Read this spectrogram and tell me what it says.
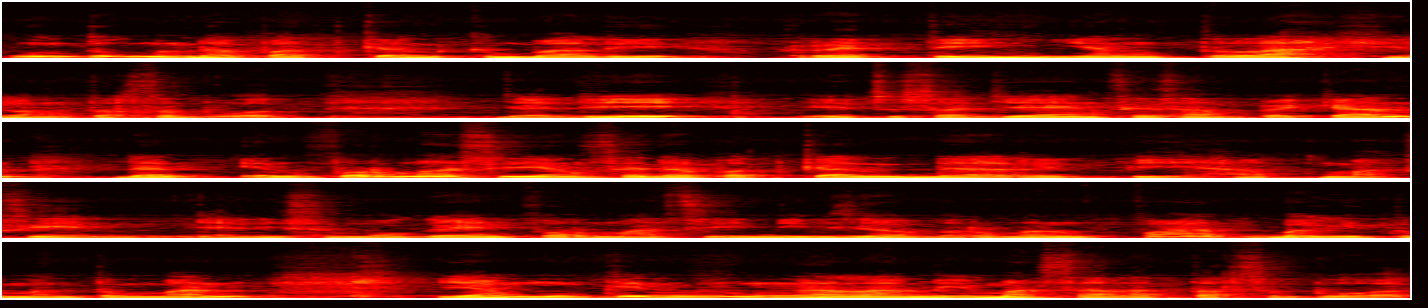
untuk mendapatkan kembali rating yang telah hilang tersebut. Jadi itu saja yang saya sampaikan dan informasi yang saya dapatkan dari pihak Maxin. Jadi semoga informasi ini bisa bermanfaat bagi teman-teman yang mungkin mengalami masalah tersebut.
